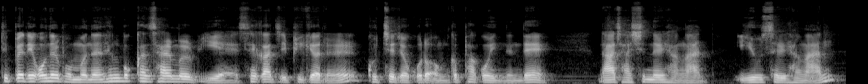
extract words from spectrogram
특별히 오늘 본문은 행복한 삶을 위해 세 가지 비결을 구체적으로 언급하고 있는데, 나 자신을 향한, 이웃을 향한,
